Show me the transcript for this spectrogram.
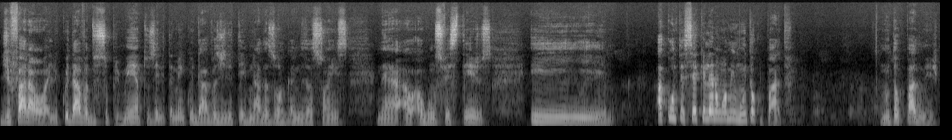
de Faraó. Ele cuidava dos suprimentos, ele também cuidava de determinadas organizações, né? Alguns festejos. E acontecia que ele era um homem muito ocupado, muito ocupado mesmo.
